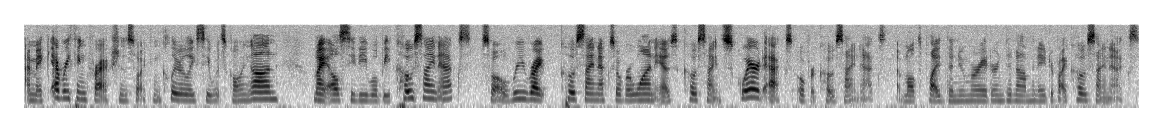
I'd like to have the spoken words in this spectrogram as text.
I make everything fractions so I can clearly see what's going on. My LCD will be cosine x, so I'll rewrite cosine x over 1 as cosine squared x over cosine x. I've multiplied the numerator and denominator by cosine x.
